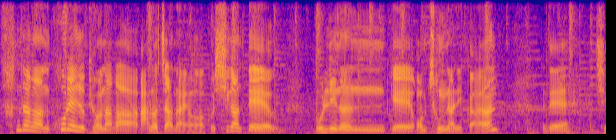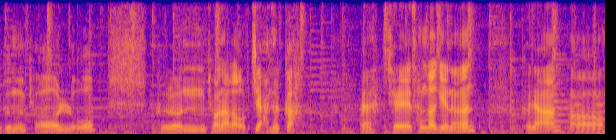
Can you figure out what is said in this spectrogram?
상당한 콜의 변화가 많았잖아요. 그 시간대에 몰리는 게 엄청나니까. 근데 지금은 별로 그런 변화가 없지 않을까. 예, 제 생각에는 그냥 어,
